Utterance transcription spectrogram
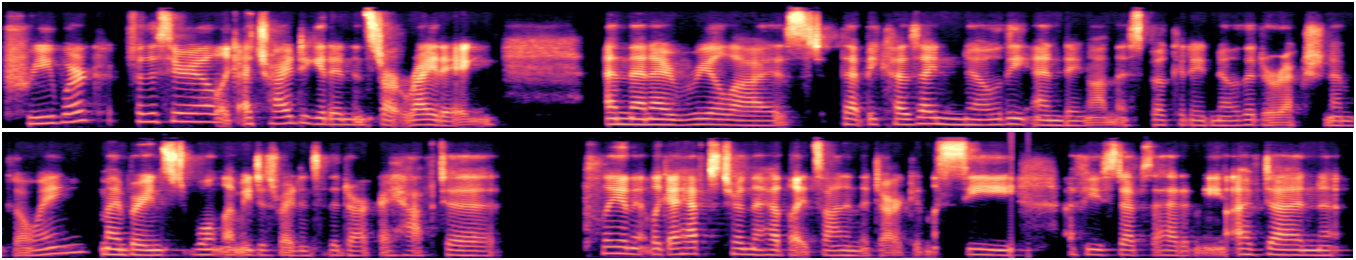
pre-work for the serial. Like I tried to get in and start writing. And then I realized that because I know the ending on this book and I know the direction I'm going, my brain won't let me just write into the dark. I have to plan it like i have to turn the headlights on in the dark and see a few steps ahead of me. I've done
